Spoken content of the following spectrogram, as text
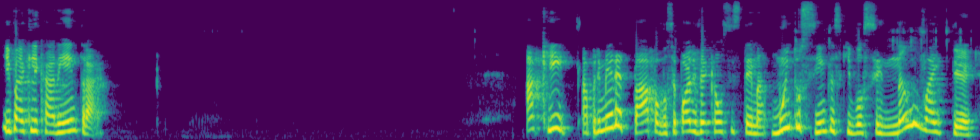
E vai clicar em entrar. Aqui, a primeira etapa, você pode ver que é um sistema muito simples, que você não vai ter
